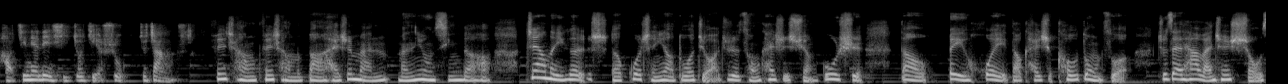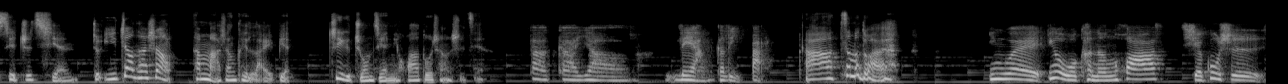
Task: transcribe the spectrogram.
好，今天练习就结束，就这样子。非常非常的棒，还是蛮蛮用心的哈。这样的一个呃过程要多久啊？就是从开始选故事到背会到开始抠动作，就在他完全熟悉之前，就一叫他上，他马上可以来一遍。这个中间你花多长时间？大概要两个礼拜啊，这么短？因为因为我可能花写故事，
